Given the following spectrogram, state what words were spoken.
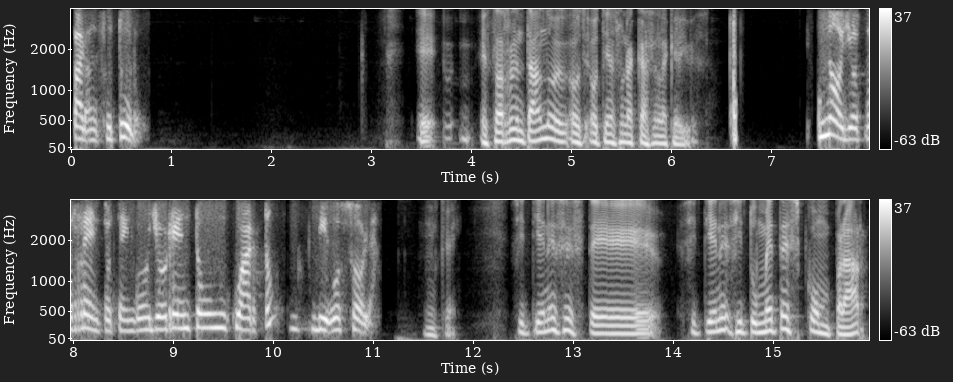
para un futuro? Eh, ¿Estás rentando o, tienes una casa en la que vives? No, yo rento, tengo, yo rento un cuarto, vivo sola. Okay si tienes este, si tienes, si tu meta es comprar,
